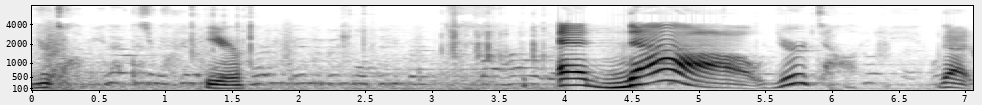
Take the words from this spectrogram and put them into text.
you're telling me that this right here. And now you're telling me that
